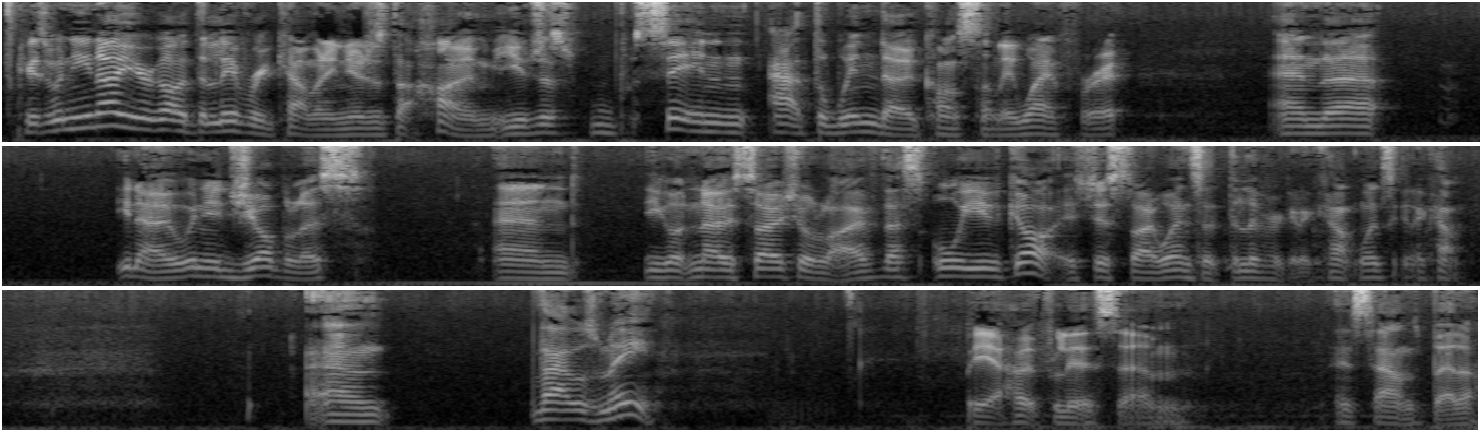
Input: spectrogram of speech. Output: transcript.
Because when you know you've got a delivery coming and you're just at home, you're just sitting at the window constantly waiting for it. And, uh, you know, when you're jobless and you got no social life, that's all you've got. It's just like, when's the delivery going to come? When's it going to come? And that was me. But yeah, hopefully this um, it sounds better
